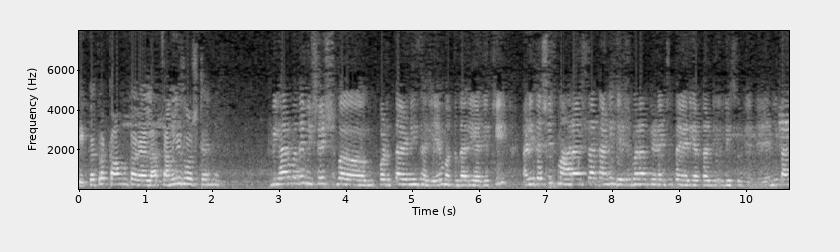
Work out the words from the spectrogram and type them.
एकत्र काम करायला चांगलीच गोष्ट आहे ना. बिहारमध्ये विशेष पडताळणी झाली आहे मतदार यादीची. आणि तशीच महाराष्ट्रात आणि देशभरात घेण्याची तयारी आता दिसून येते. यांनी काय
